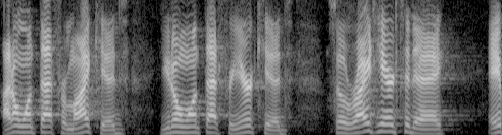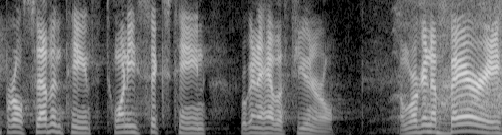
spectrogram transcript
I don't want that for my kids. You don't want that for your kids. So, right here today, April 17th, 2016, we're going to have a funeral and we're going to bury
